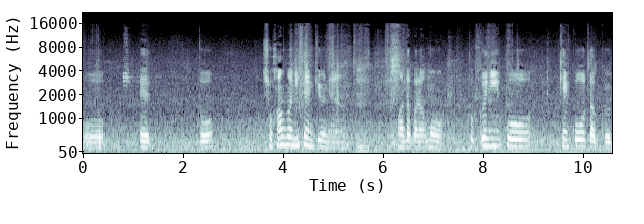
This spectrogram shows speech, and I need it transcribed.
こうえっと初版が2009年。まあだからもうとっくにこう健康オタク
